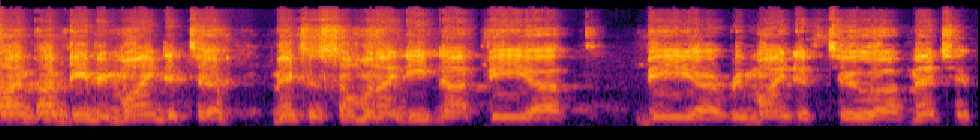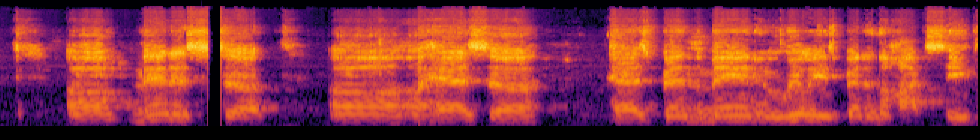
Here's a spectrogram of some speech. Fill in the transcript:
I'm, I'm being reminded to mention someone I need not be uh, be uh, reminded to uh, mention. Uh, Menace uh, uh, has uh, has been the man who really has been in the hot seat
